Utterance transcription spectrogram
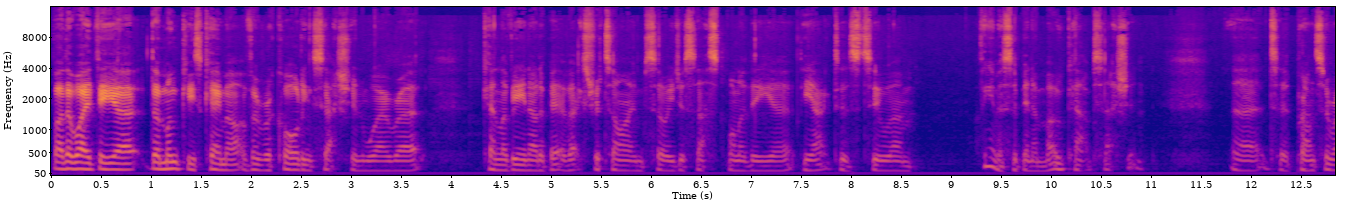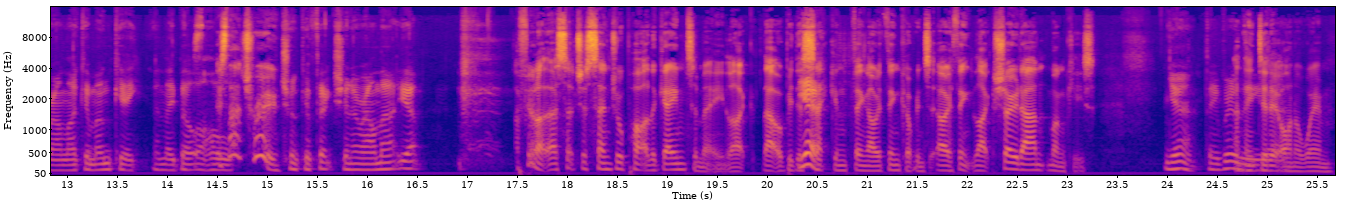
By the way the uh, the monkeys came out of a recording session where uh, Ken Levine had a bit of extra time so he just asked one of the uh, the actors to um, I think it must have been a mocap session uh, to prance around like a monkey, and they built a whole is that true chunk of fiction around that. Yep. I feel like that's such a central part of the game to me. Like that would be the yeah. second thing I would think of. I think like Shodan monkeys. Yeah, they really. And they did uh, it on a whim.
